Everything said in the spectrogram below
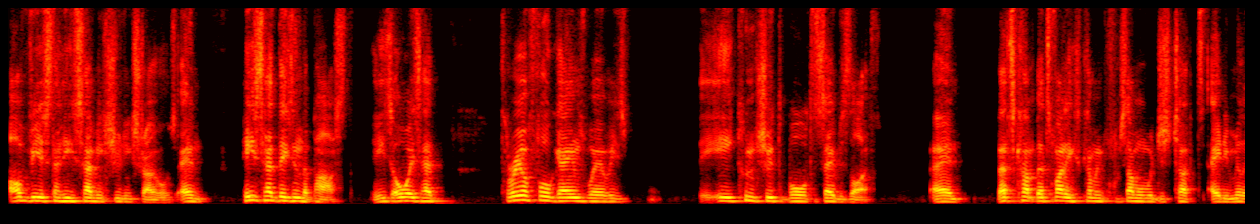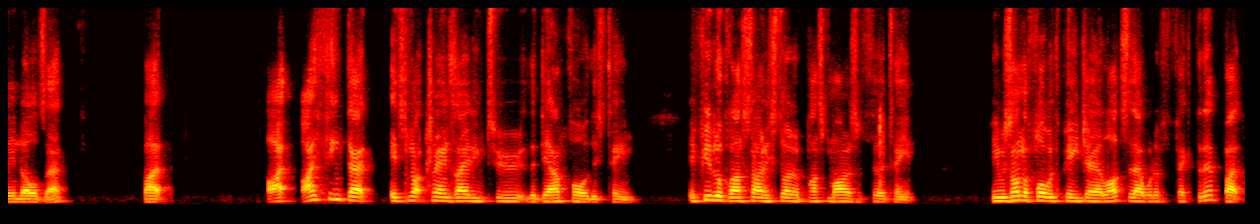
obvious that he's having shooting struggles, and he's had these in the past. He's always had three or four games where he's he couldn't shoot the ball to save his life, and that's come that's funny coming from someone we just chucked eighty million dollars at, but I I think that it's not translating to the downfall of this team. If you look last night, he started plus minus of thirteen. He was on the floor with PJ a lot, so that would have affected it, but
